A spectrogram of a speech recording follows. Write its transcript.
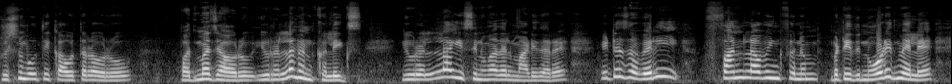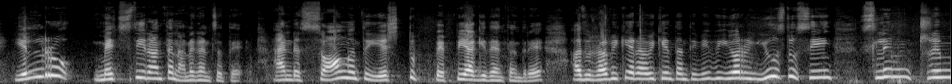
ಕೃಷ್ಣಮೂರ್ತಿ ಕೌತರ್ ಅವರು, ಪದ್ಮಜ ಅವರು, ಇವರೆಲ್ಲ ನನ್ನ ಕಲೀಗ್ಸ್ ಇವರೆಲ್ಲ ಈ ಸಿನಿಮಾದಲ್ಲಿ ಮಾಡಿದ್ದಾರೆ. It is a very fun loving film but ಇದು ನೋಡಿದ ಮೇಲೆ ಎಲ್ಲರೂ ಮೆಚ್ತೀರಾ ಅಂತ ನನಗನ್ಸುತ್ತೆ. ಆ್ಯಂಡ್ ಸಾಂಗ್ ಅಂತೂ ಎಷ್ಟು ಪೆಪ್ಪಿಯಾಗಿದೆ ಅಂತಂದರೆ, ಅದು ರವಿಕೆ ರವಿಕೆ ಅಂತಂತೀವಿ. You are use to seeing slim trim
